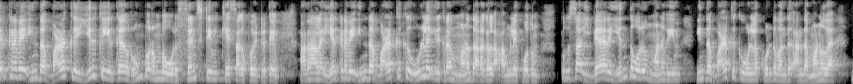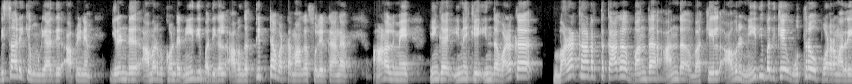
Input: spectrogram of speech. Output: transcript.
ஏற்கனவே இந்த வழக்கு இருக்க இருக்க ரொம்ப ரொம்ப ஒரு சென்சிட்டிவ் கேஸாக போயிட்டு இருக்கு அதனால ஏற்கனவே இந்த வழக்குக்கு உள்ள இருக்கிற மனுதாரர்கள் அவங்களே போதும். புதுசாக வேற எந்த ஒரு மனுவையும் இந்த வழக்குக்கு உள்ள கொண்டு வந்து அந்த மனுவை விசாரிக்க முடியாது அப்படின்னு இரண்டு அமர்வு கொண்ட நீதிபதிகள் அவங்க திட்டவட்டமாக சொல்லியிருக்காங்க. ஆனாலுமே இங்கே இன்னைக்கு இந்த வழக்கை வழக்காடுறதுக்காக வந்த அந்த வக்கீல் அவர் நீதிபதிக்கே உத்தரவு போடுற மாதிரி.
